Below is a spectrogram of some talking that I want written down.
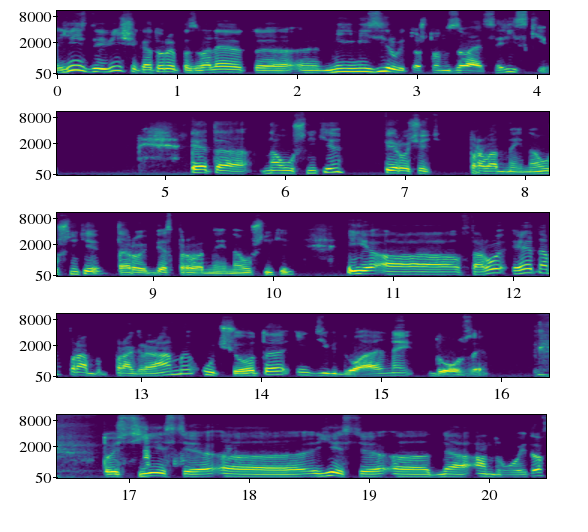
есть две вещи, которые позволяют э, э, минимизировать то, что называется риски. Это наушники, в первую очередь проводные наушники, второй беспроводные наушники. И а, второй это про- программы учета индивидуальной дозы. То есть есть, э, есть э, для андроидов,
